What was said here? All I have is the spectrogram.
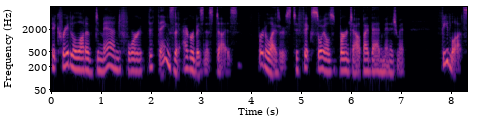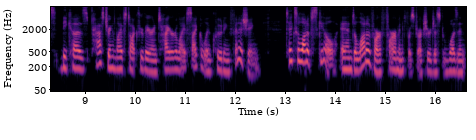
It created a lot of demand for the things that agribusiness does fertilizers to fix soils burnt out by bad management, feedlots because pasturing livestock through their entire life cycle, including finishing, takes a lot of skill, and a lot of our farm infrastructure just wasn't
